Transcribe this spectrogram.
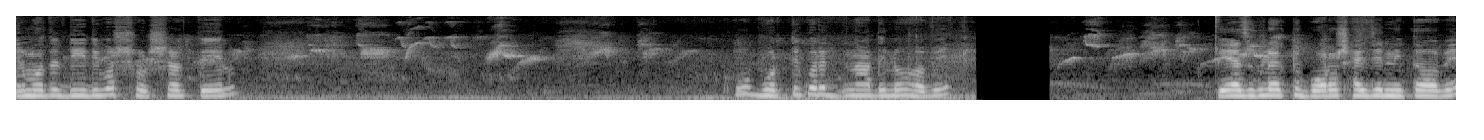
এর মধ্যে দিয়ে দিব সরষার তেল। খুব ভর্তি করে না দিলেও হবে। পেঁয়াজগুলো একটু বড় সাইজের নিতে হবে।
